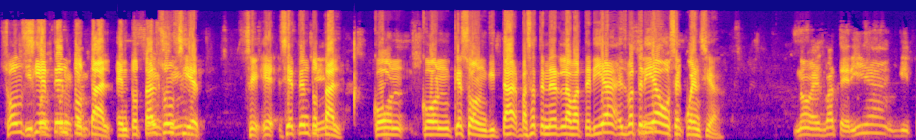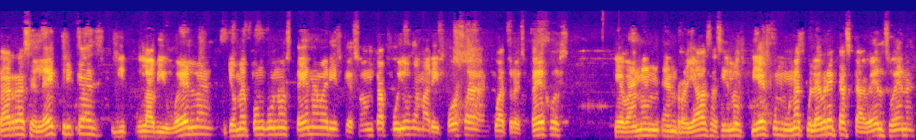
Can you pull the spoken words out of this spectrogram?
son pues, siete por en ejemplo, total, en total sí, son sí. siete. Sí, eh, siete en total. Con, con, ¿qué son? Guitarra, ¿vas a tener la batería? ¿Es batería Sí. o secuencia? No, es batería, guitarras eléctricas, la vihuela. Yo me pongo unos tenamaris que son capullos de mariposa, cuatro espejos, que van en- enrollados así en los pies, como una culebra de cascabel suena.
